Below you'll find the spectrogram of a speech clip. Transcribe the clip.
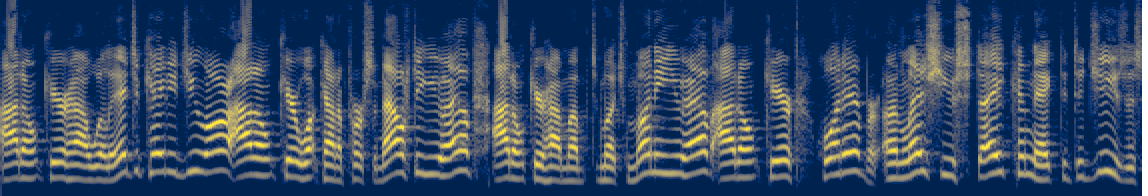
I don't care how well educated you are. I don't care what kind of personality you have. I don't care how much, money you have. I don't care whatever. Unless you stay connected to Jesus,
